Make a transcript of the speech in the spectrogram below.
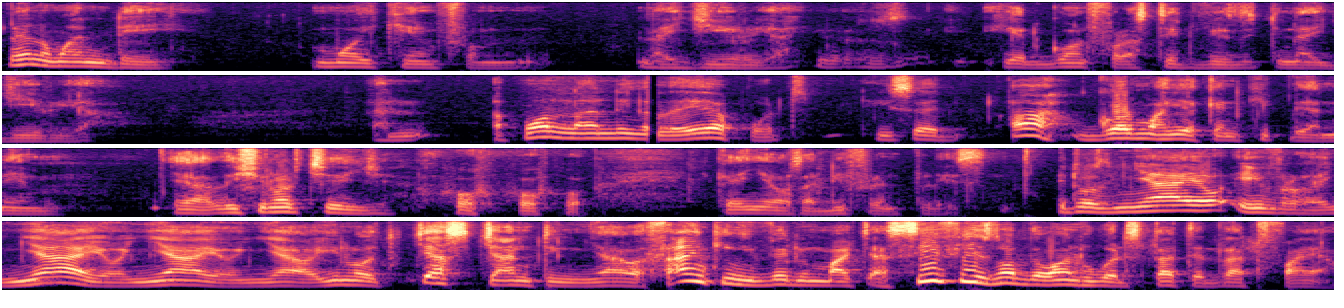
Then one day, Moi came from Nigeria. He, was, he had gone for a state visit in Nigeria. And upon landing at the airport, he said, ah, Gor Mahia can keep their name. Yeah, they should not change. Kenya was a different place. It was Nyayo everywhere. Nyayo, Nyayo, Nyayo. You know, just chanting Nyayo, thanking him very much, as if he's not the one who had started that fire.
